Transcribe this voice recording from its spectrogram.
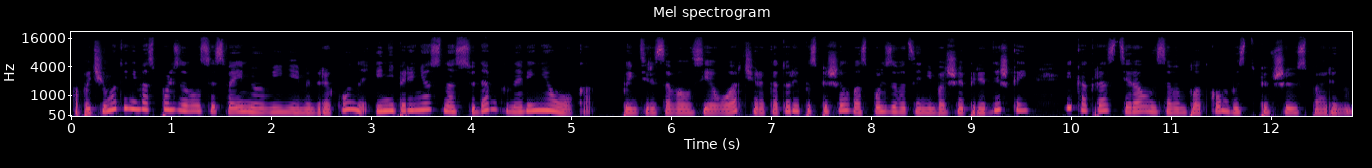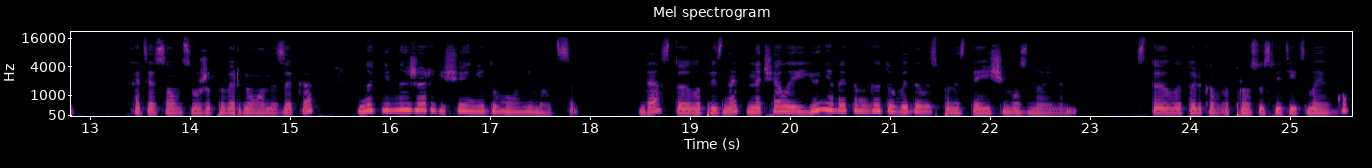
А почему ты не воспользовался своими умениями дракона и не перенес нас сюда в мгновение ока? Поинтересовался я у Арчера, который поспешил воспользоваться небольшой передышкой и как раз стирал носовым платком выступившую испарину. Хотя солнце уже повернуло на закат, но дневной жар еще и не думал униматься. Да, стоило признать, начало июня в этом году выдалось по-настоящему знойным. Стоило только вопросу слететь с моих губ,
